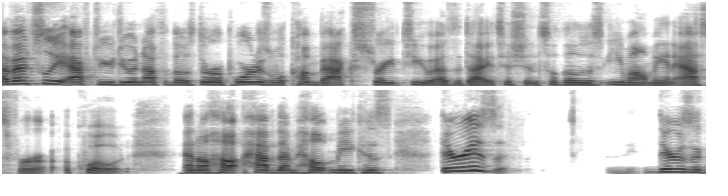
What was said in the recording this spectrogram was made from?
eventually, after you do enough of those, the reporters will come back straight to you as a dietitian. So they'll just email me and ask for a quote, and I'll ha- have them help me because there is there's a,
